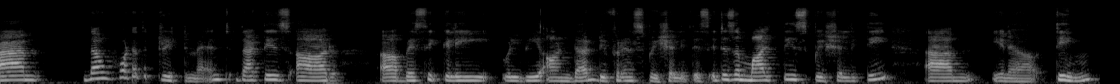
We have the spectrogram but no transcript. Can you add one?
Um, now, what are the treatment that is are uh, basically will be under different specialities? It is a multi-speciality, um, you know, team.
